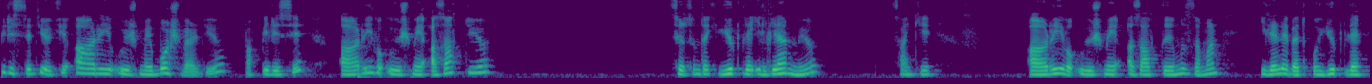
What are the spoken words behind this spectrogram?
Birisi de diyor ki ağrıyı uyuşmayı boş ver diyor. Bak birisi ağrıyı ve uyuşmayı azalt diyor. Sırtındaki yükle ilgilenmiyor. Sanki ağrıyı ve uyuşmayı azalttığımız zaman ilelebet o yükle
